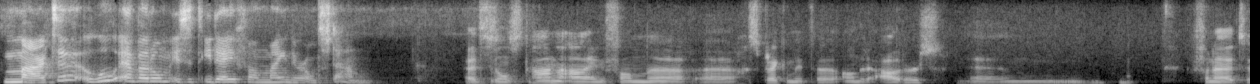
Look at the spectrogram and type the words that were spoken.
Maarten, hoe en waarom is het idee van Minder ontstaan? Het is ontstaan naar aanleiding van uh, uh, gesprekken met uh, andere ouders. Um, vanuit,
